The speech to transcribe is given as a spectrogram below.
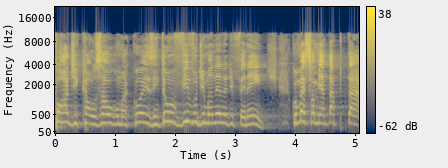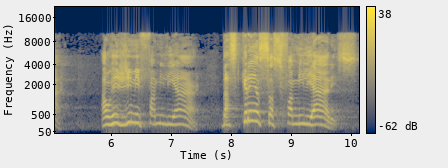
pode causar alguma coisa, então eu vivo de maneira diferente, começo a me adaptar ao regime familiar das crenças familiares,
